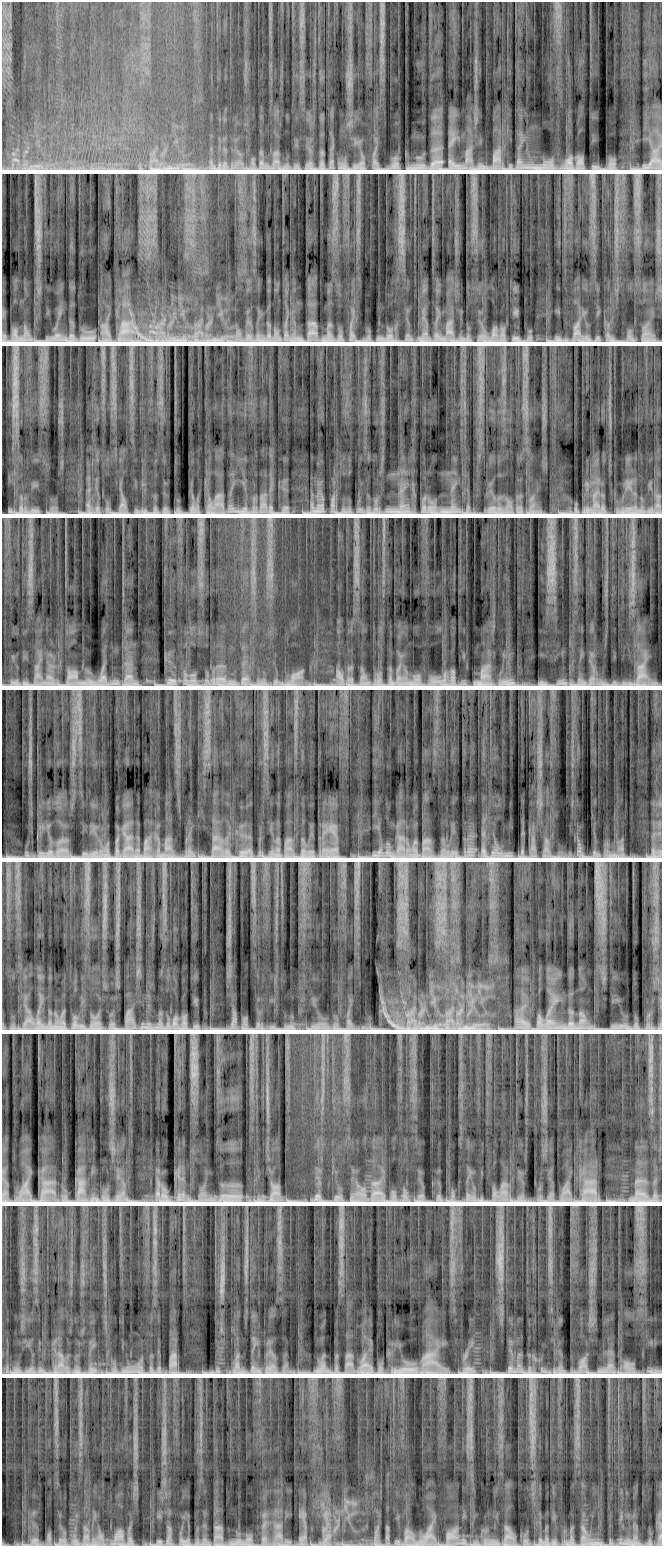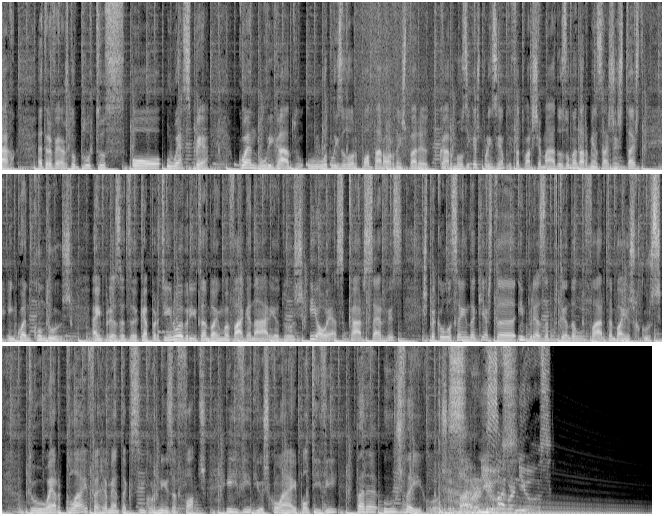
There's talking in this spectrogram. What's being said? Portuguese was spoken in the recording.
Cyber News. Antena 3. Cyber News. Antena 3, voltamos às notícias da tecnologia. O Facebook muda a imagem de marca e tem um novo logotipo. E a Apple não desistiu ainda do iCar. Cyber News. Cyber News. Talvez ainda não tenha notado, mas o Facebook mudou recentemente a imagem do seu logotipo e de vários ícones de funções e serviços. A rede social decidiu fazer tudo pela calada e a verdade é que a maior parte dos utilizadores nem reparou nem se apercebeu das alterações. O primeiro a descobrir a novidade foi o designer Tom Weddington, que falou sobre a mudança no seu blog. A alteração trouxe também um novo logotipo mais limpo e simples em termos de design. Os criadores decidiram apagar a barra mais esbranquiçada que aparecia na base da letra F e alongaram a base da letra até o limite da caixa azul. Isto é um pequeno pormenor. A rede social ainda não atualizou as suas páginas, mas o logotipo já pode ser visto no perfil do Facebook. Cyber News. Cyber News. A Apple ainda não desistiu do projeto iCar. O carro inteligente era o grande sonho de Steve Jobs. Desde que o CEO da Apple faleceu, que pouco se tem ouvido falar deste projeto iCar, mas as tecnologias integradas nos veículos continuam a fazer parte dos planos da empresa. No ano passado, a Apple criou o Eyes Free, sistema de reconhecimento de voz semelhante ao Siri, que pode ser utilizado em automóveis e já foi apresentado no novo Ferrari FF. Basta ativá-lo no iPhone e sincronizá-lo com o sistema de informação e entretenimento do carro através do Bluetooth ou USB. Quando ligado, o utilizador pode dar ordens para tocar músicas, por exemplo, efetuar chamadas ou mandar mensagens de texto enquanto conduz. A empresa de Capertino abriu também uma vaga na área dos iOS Car Service. Especula-se ainda que esta empresa pretenda levar também os recursos do AirPlay, ferramenta que sincroniza fotos e vídeos com a Apple TV para os veículos. Cyber News. Cyber News.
